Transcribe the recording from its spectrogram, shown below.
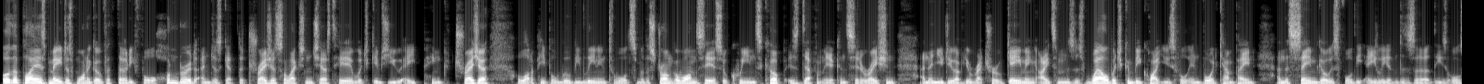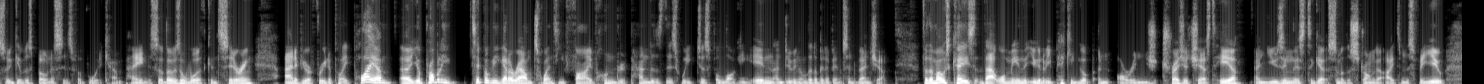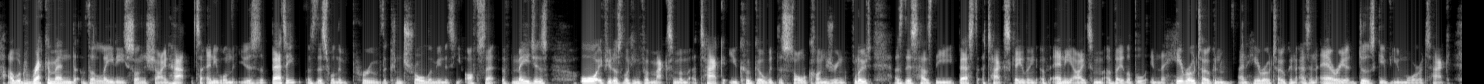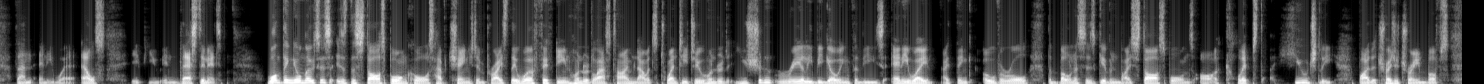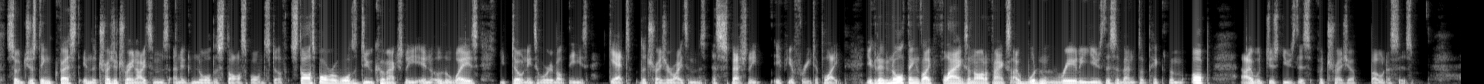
Other players may just want to go for 3400 and just get the treasure selection chest here, which gives you a pink treasure. A lot of people will be leaning towards some of the stronger ones here, so Queen's Cup is definitely a consideration. And then you do have your retro gaming items as well, which can be quite useful in Void Campaign. And the same goes for the Alien Dessert. These also give us bonuses for Void Campaign. So those are worth considering. And if you're a free-to-play player, uh, you'll probably typically get around 2,500 pandas this week just for logging in and doing a little bit of Imps Adventure. For the most case, that will mean that you're going to be picking up an orange treasure chest here and using this to get some of the stronger items for you. I would recommend the Lady Sunshine hat to anyone that uses a Betty, as this will improve the control immunity offset of mages, or if you're just looking for maximum attack, you could go with the Soul Conjuring Flute, as this has the best attack scaling of any item available in the hero token, and hero token as an area does give you more attack than anywhere else if you invest in it. One thing you'll notice is the Starspawn cores have changed in price. They were 1500 last time, now it's 2200. You shouldn't really be going for these anyway. I think overall the bonuses given by Starspawns are eclipsed hugely by the treasure train buffs, so just invest in the treasure train items and ignore the Starspawn stuff. Starspawn rewards do come actually in other ways. You don't need to worry about these. Get the treasure items, especially if you're free to play. You can ignore things like flags and artifacts. I wouldn't really use this event to pick them up up, I would just use this for treasure bonuses.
